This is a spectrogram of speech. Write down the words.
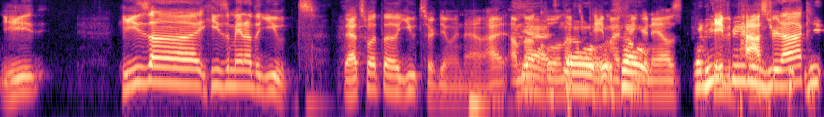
He he's uh he's a man of the Utes. That's what the Utes are doing now. I, I'm not Yeah, cool enough to paint my so- fingernails. David Pastrnak? he-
